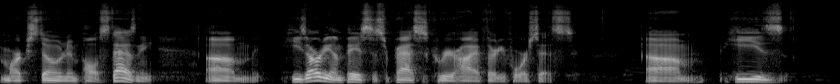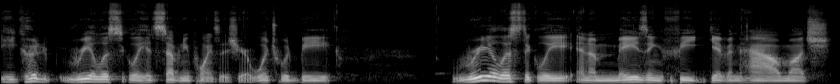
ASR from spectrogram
Mark Stone and Paul Stastny. Um, he's already on pace to surpass his career high of 34 assists. Um, he's he could realistically hit 70 points this year, which would be realistically an amazing feat given how much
